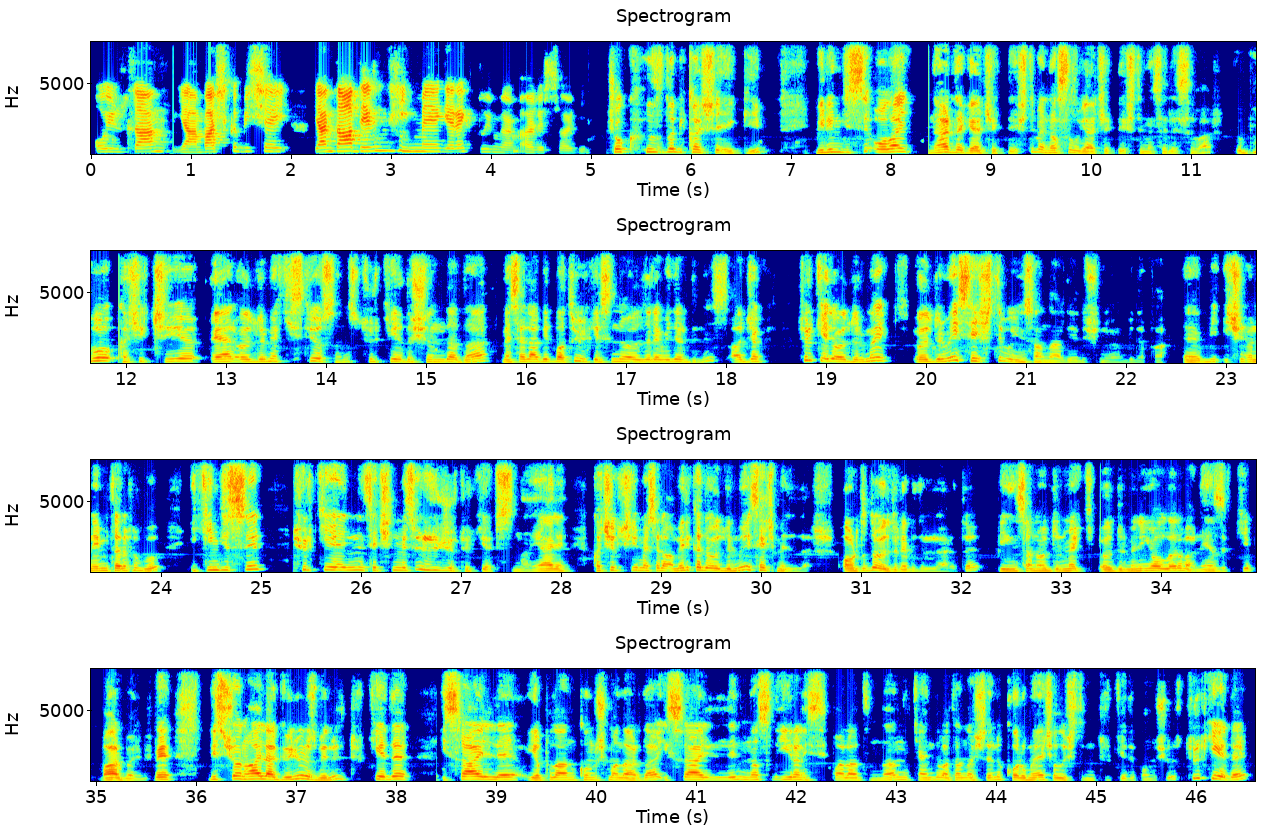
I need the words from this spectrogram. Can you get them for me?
O yüzden yani başka bir şey yani daha derin inmeye gerek duymuyorum öyle söyleyeyim. Çok hızlı birkaç şey ekleyeyim. Birincisi olay nerede gerçekleşti ve nasıl gerçekleşti meselesi var. Bu Kaşıkçı'yı eğer öldürmek istiyorsanız Türkiye dışında da mesela bir Batı ülkesinde öldürebilirdiniz. Ancak Türkiye'de öldürmek öldürmeyi seçti bu insanlar diye düşünüyorum bir defa. Ee, bir için önemli tarafı bu. İkincisi Türkiye'nin seçilmesi üzücü Türkiye açısından. Yani Kaçıkçı'yı mesela Amerika'da öldürmeyi seçmediler. Orada da öldürebilirlerdi. Bir insan öldürmek, öldürmenin yolları var. Ne yazık ki var böyle bir. Ve biz şu an hala görüyoruz beni. Türkiye'de İsrail'le yapılan konuşmalarda İsrail'in nasıl İran istihbaratından kendi vatandaşlarını korumaya çalıştığını Türkiye'de konuşuyoruz. Türkiye'de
